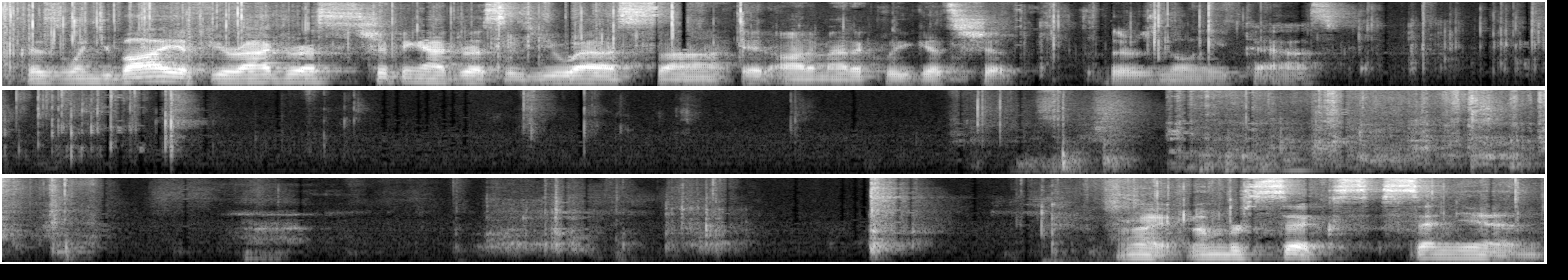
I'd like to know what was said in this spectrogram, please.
Because when you buy, if your address, shipping address is US, uh, it automatically gets shipped. There's no need to ask. All right, number six, Sen Yen.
